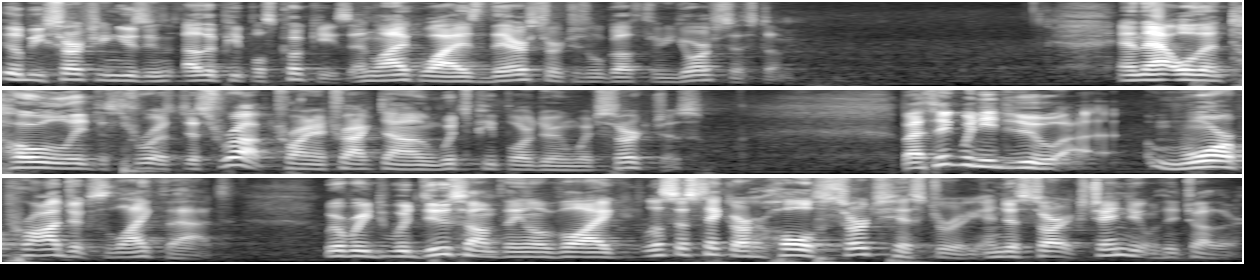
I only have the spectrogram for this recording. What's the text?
it'll be searching using other people's cookies. And likewise, their searches will go through your system. And that will then totally destroy, disrupt trying to track down which people are doing which searches. But I think we need to do uh, more projects like that, where we would do something of like, let's just take our whole search history and just start exchanging it with each other.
